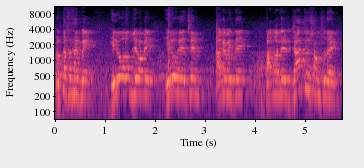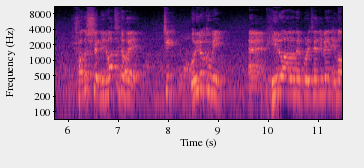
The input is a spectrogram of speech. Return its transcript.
প্রত্যাশা থাকবে, হিরো আলম যেভাবে হিরো হয়েছেন, আগামীতে বাংলাদেশ জাতীয় সংসদে সদস্য নির্বাচিত হয়ে ঠিক ওই রকমই হিরো আলমের পরিচয় দিবেন এবং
